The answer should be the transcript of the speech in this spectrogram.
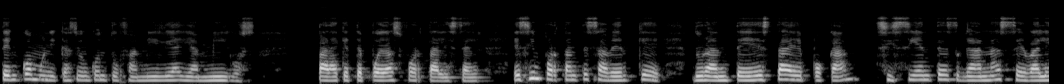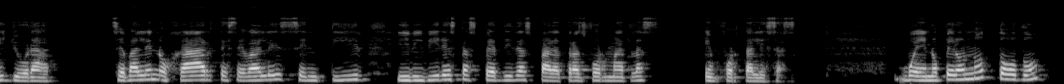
ten comunicación con tu familia y amigos. para que te puedas fortalecer. Es importante saber que durante esta época, si sientes ganas, se vale llorar, se vale enojarte, se vale sentir y vivir estas pérdidas para transformarlas en fortalezas. Bueno, pero no todo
